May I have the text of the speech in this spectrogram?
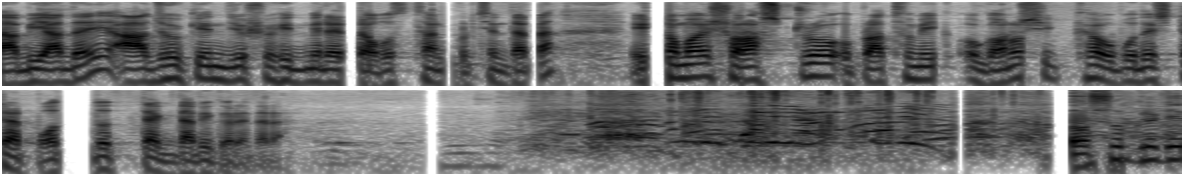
দাবি আদায়ে আজও কেন্দ্রীয় শহীদ মিনারে অবস্থান করছেন তারা। এই সময় স্বরাষ্ট্র ও প্রাথমিক ও গণশিক্ষা উপদেষ্টার পদত্যাগ দাবি করে তারা। দশম গ্রেডে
